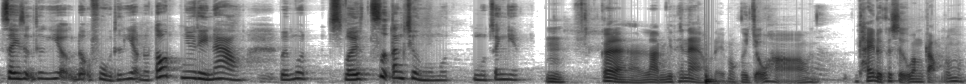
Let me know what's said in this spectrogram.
Xây dựng thương hiệu độ phủ thương hiệu nó tốt như thế nào với một với sự tăng trưởng của một một doanh nghiệp? Ừ. cái là làm như thế nào để một người chủ họ thấy được cái sự quan trọng đúng không?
